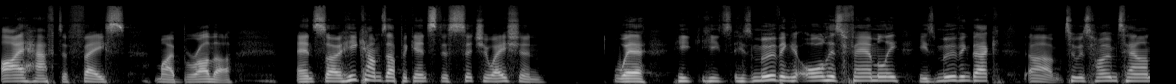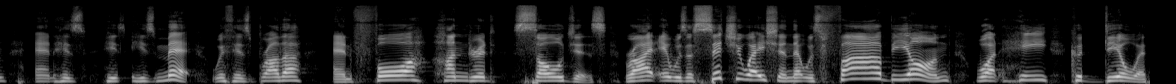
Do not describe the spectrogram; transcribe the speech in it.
I have to face my brother. And so he comes up against this situation where he, he's, he's moving all his family, he's moving back um, to his hometown, and his, he's, he's met with his brother and 400 soldiers, right? It was a situation that was far beyond what he could deal with.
